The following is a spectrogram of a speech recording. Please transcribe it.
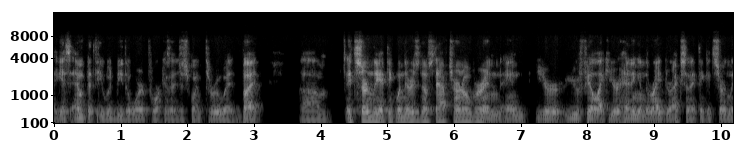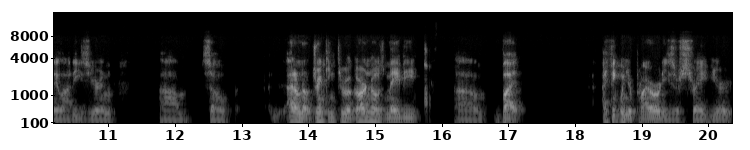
I guess empathy would be the word for because I just went through it. But um, it's certainly I think when there is no staff turnover and and you're you feel like you're heading in the right direction, I think it's certainly a lot easier. And um, so I don't know, drinking through a garden hose maybe, um, but I think when your priorities are straight, you're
